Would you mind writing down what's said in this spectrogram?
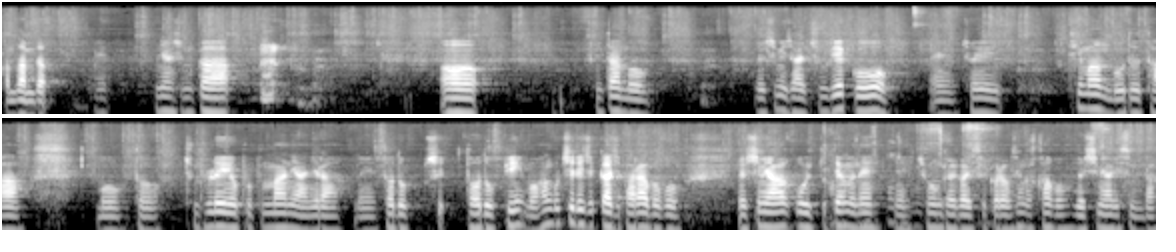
감사합니다. 안녕하십니까. 어 일단 뭐 열심히 잘 준비했고 예, 저희 팀원 모두 다 뭐더준 플레이오프뿐만이 아니라 네, 더, 높, 더 높이 뭐 한국 시리즈까지 바라보고 열심히 하고 있기 때문에 예, 좋은 결과 있을 거라고 생각하고 열심히 하겠습니다.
